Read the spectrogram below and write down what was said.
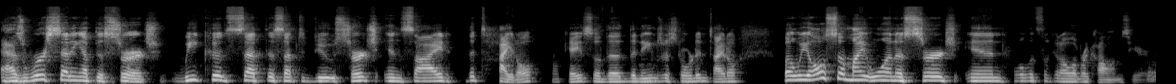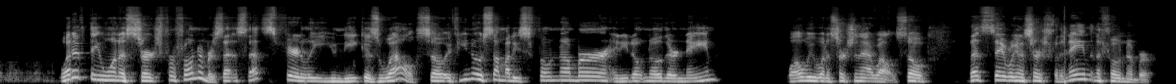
as we're setting up the search, we could set this up to do search inside the title. Okay, so the, the mm-hmm. names are stored in title, but we also might want to search in. Well, let's look at all of our columns here. What if they want to search for phone numbers? That's that's fairly unique as well. So if you know somebody's phone number and you don't know their name, well, we want to search in that well. So let's say we're going to search for the name and the phone number.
